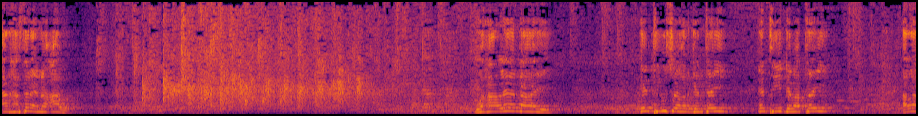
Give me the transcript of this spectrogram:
aan harsanayno caawo. Waxaan leenahay intii u soo halgantay intii dhimatay allah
